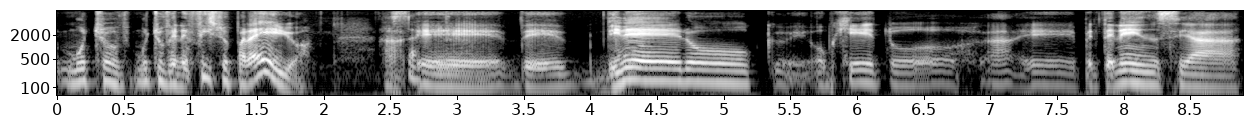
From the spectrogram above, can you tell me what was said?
muchos, muchos beneficios para ellos. Eh, de dinero, objetos, ah, eh, pertenencia,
